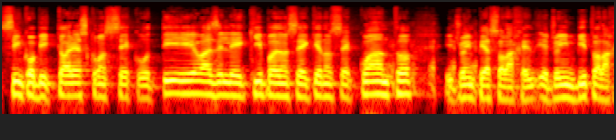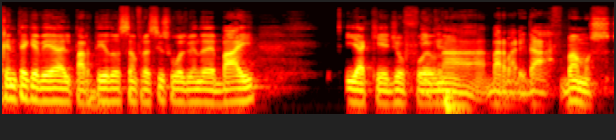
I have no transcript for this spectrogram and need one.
Cinco victorias consecutivas, el equipo de no sé qué, no sé cuánto. Y yo, empiezo a la gente, yo invito a la gente que vea el partido San Francisco volviendo de bye. Y aquello fue Increíble. una barbaridad. Vamos.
